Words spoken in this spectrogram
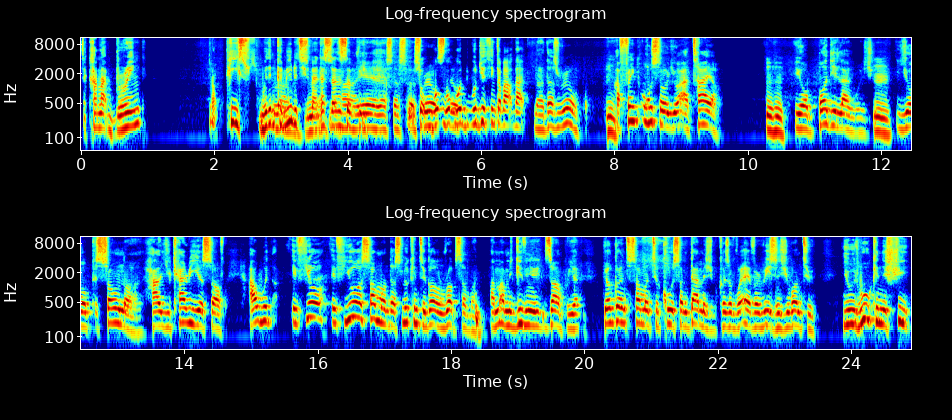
to kind of like bring you know, peace within communities, man. That's that's, Ah, something. yeah, that's that's, that's so what, what, what do you think about that? No, that's real. Mm. I think also your attire, Mm-hmm. your body language, Mm. your persona, how you carry yourself. I would, if you're if you're someone that's looking to go and rob someone, I'm, I'm giving you an example. Yeah, you're going to someone to cause some damage because of whatever reasons you want to. You would walk in the street.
